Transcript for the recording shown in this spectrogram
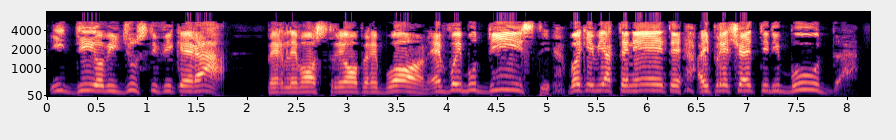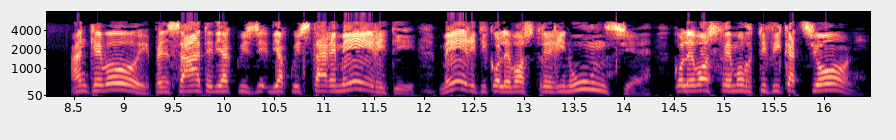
il Dio vi giustificherà per le vostre opere buone. E voi buddisti, voi che vi attenete ai precetti di Buddha, anche voi pensate di, acquis- di, acquistare meriti, meriti con le vostre rinunzie, con le vostre mortificazioni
